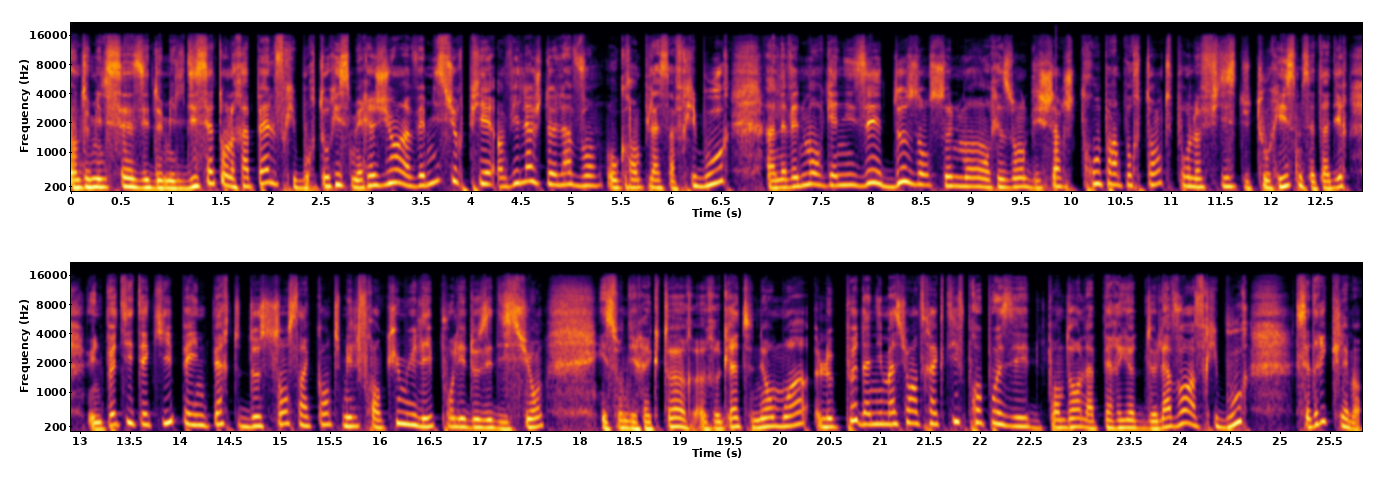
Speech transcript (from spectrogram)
En 2016 et 2017, on le rappelle, Fribourg Tourisme et Région avait mis sur pied un village de l'Avent au Grand Place à Fribourg, un événement organisé deux ans seulement en raison des charges trop importantes pour l'Office du tourisme, c'est-à-dire une petite équipe et une perte de 150 000 francs cumulés pour les deux éditions. Et son directeur regrette néanmoins le peu d'animations attractives proposées pendant la période de l'Avent à Fribourg. Cédric Clément.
